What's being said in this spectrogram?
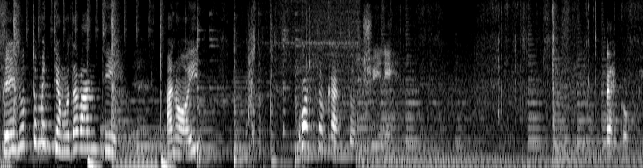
Prima di tutto mettiamo davanti a noi quattro cartoncini. Ecco qui.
